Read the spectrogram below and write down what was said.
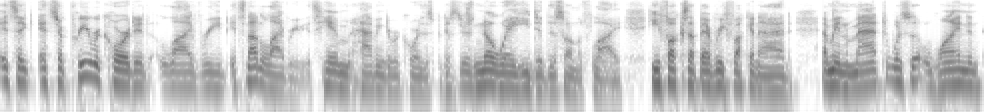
it's a it's a pre-recorded live read. It's not a live read. It's him having to record this because there's no way he did this on the fly. He fucks up every fucking ad. I mean, Matt was it wine and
